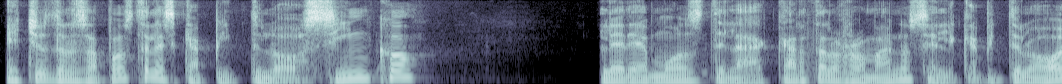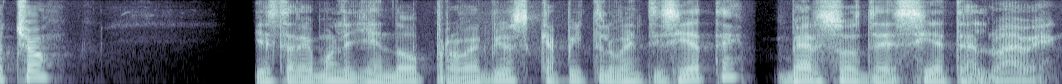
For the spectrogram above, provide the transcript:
Hechos de los Apóstoles, capítulo 5. Leeremos de la carta a los Romanos el capítulo 8 y estaremos leyendo Proverbios capítulo 27, versos de 7 al 9.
